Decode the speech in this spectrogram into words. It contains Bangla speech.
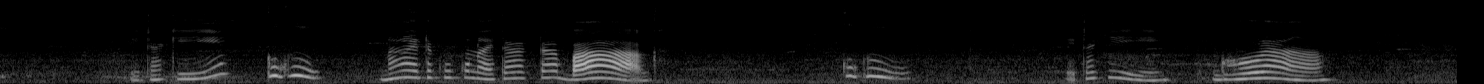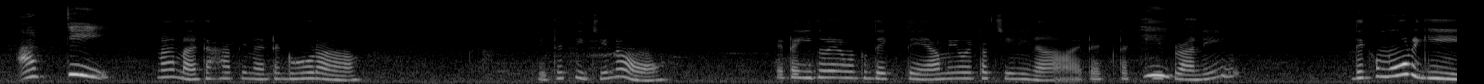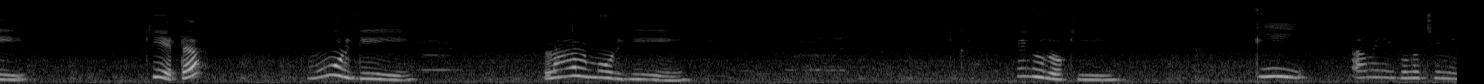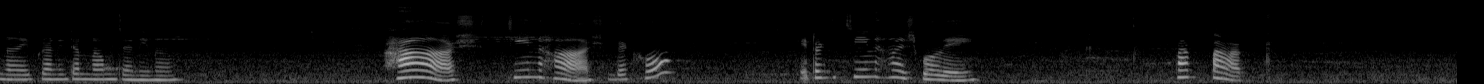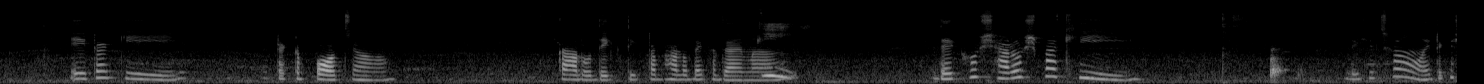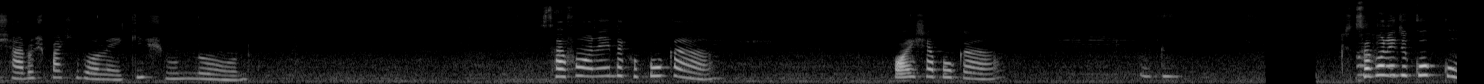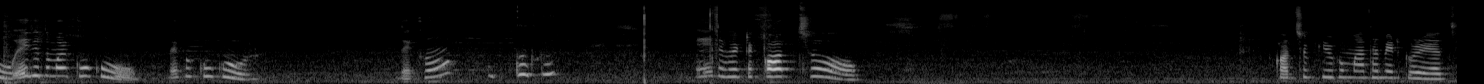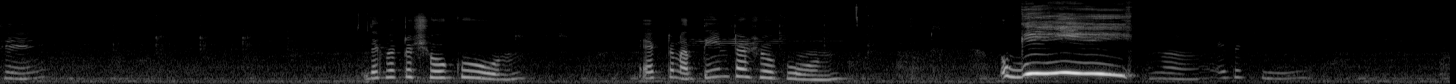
এটা কি? কুকু। না এটা কুকু না এটা একটা বাঘ। কুকু। এটা কি? ঘোড়া। আটি না না এটা হাতি না এটা ঘোড়া। এটা কি চিনো? এটা ইঁদুরের মতো দেখতে আমিও এটা চিনি না। এটা একটা কি প্রাণী? দেখো মুরগি। কি এটা? মুরগি। লাল মুরগি। এগুলো কি? কি? আমি এগুলো চিনি না এই প্রাণীটার নাম জানি না। হাঁস চীন হাঁস দেখো। এটাকে চীন হাঁস বলে। পাক পাক। এটা কি? এটা একটা পচা। কালো দেখতে এটা ভালো দেখা যায় না। দেখো সারস পাখি। দেখেছ? এটাকে সারস পাখি বলে। কি সুন্দর। সাফন অনেক দেখো পোকা। পয়সা পোকা। সাফন এই যে কুকু এই যে তোমার কুকু দেখো কুকুর। দেখো। এই দেখো একটা কচ্ছপ। কচ্ছপ কীরকম মাথা বের করে আছে। দেখো একটা শকুন। একটা না তিনটা শকুন। উগি। না এটা কি?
